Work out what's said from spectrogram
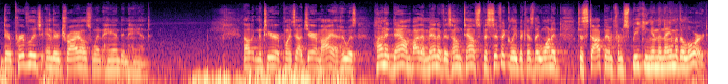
Their privilege and their trials went hand in hand. Alec Motyer points out Jeremiah, who was hunted down by the men of his hometown specifically because they wanted to stop him from speaking in the name of the Lord.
